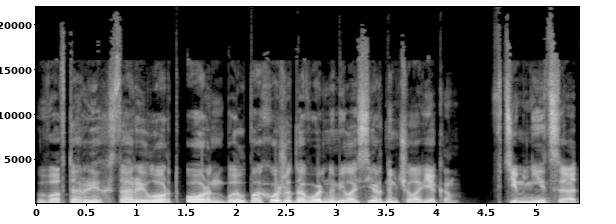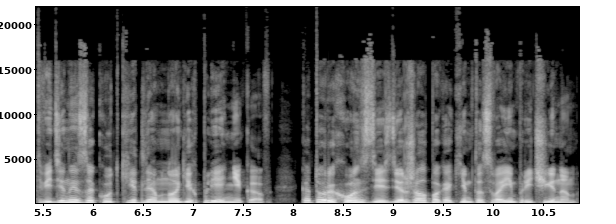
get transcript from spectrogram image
Во-вторых, старый лорд Орн был, похоже, довольно милосердным человеком. В темнице отведены закутки для многих пленников, которых он здесь держал по каким-то своим причинам.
